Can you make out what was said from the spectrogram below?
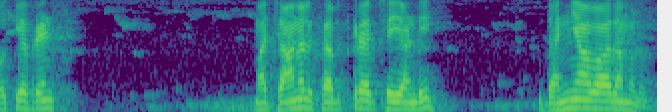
Okay friends. మా ఛానల్ సబ్స్క్రైబ్ చేయండి. ధన్యవాదములు.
